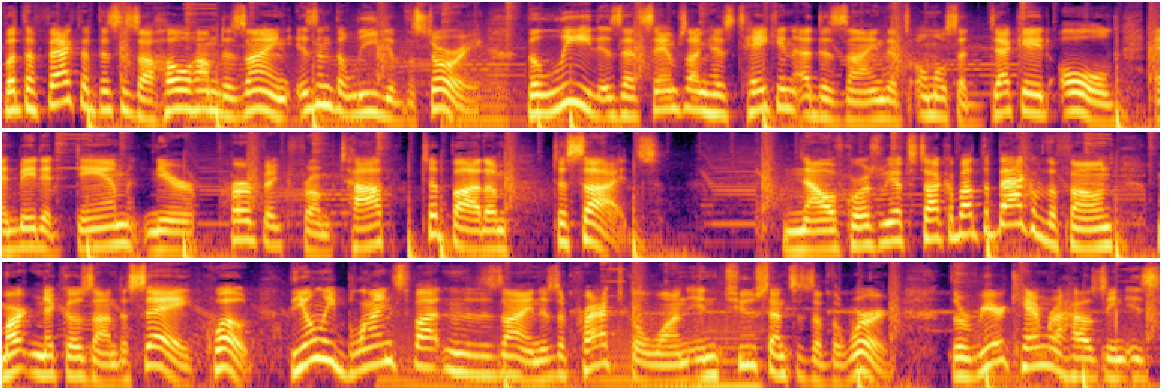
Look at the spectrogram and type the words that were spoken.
But the fact that this is a ho hum design isn't the lead of the story. The lead is that Samsung has taken a design that's almost a decade old and made it damn near perfect from top to bottom to sides. Now, of course, we have to talk about the back of the phone. Martonik goes on to say, quote, The only blind spot in the design is a practical one in two senses of the word. The rear camera housing is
